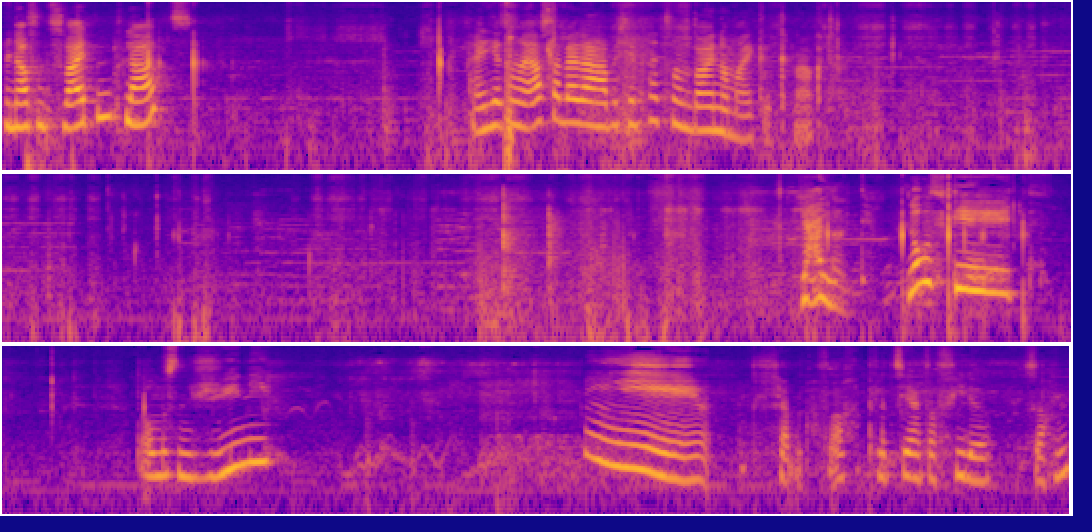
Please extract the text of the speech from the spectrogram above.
Bin auf dem zweiten Platz. Wenn ich jetzt noch erster werde, habe ich den Platz von Dynamite geknackt. Ja, Leute. Los geht's. Da oben ist ein Genie. Ich habe einfach platziere einfach viele Sachen,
